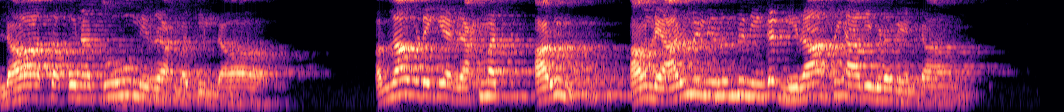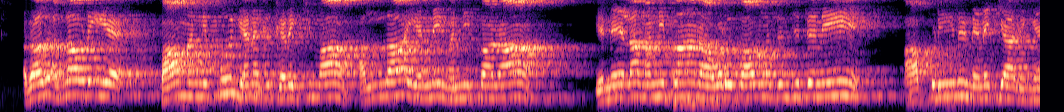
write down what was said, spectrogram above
லா தப்புன தூமிர் ரஹ்மத்தில்லா. அல்லாவுடைய ரஹ்மத் அருள் அவனுடைய அருளில் இருந்து நீங்கள் நிராசை ஆகிவிட வேண்டாம். அதாவது அல்லாவுடைய பாமன்னிப்பு எனக்கு கிடைக்குமா? அல்லாஹ் என்னை மன்னிப்பானா? என்னையெல்லாம் மன்னிப்பானா? நான் அவ்வளவு பாவம் செஞ்சுட்டேனே அப்படின்னு நினைக்காதீங்க.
